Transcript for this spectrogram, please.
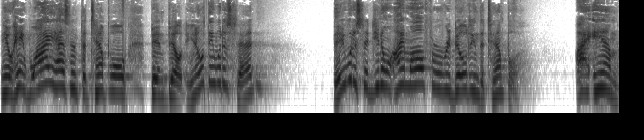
you know, hey, why hasn't the temple been built? You know what they would have said? They would have said, you know, I'm all for rebuilding the temple. I am.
